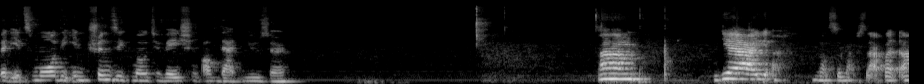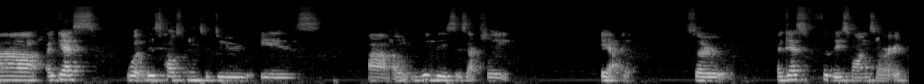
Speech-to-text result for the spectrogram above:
but it's more the intrinsic motivation of that user. Um, yeah, not so much that, but uh, I guess what this helps me to do is uh, with this is actually yeah. So I guess for this one, sorry,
